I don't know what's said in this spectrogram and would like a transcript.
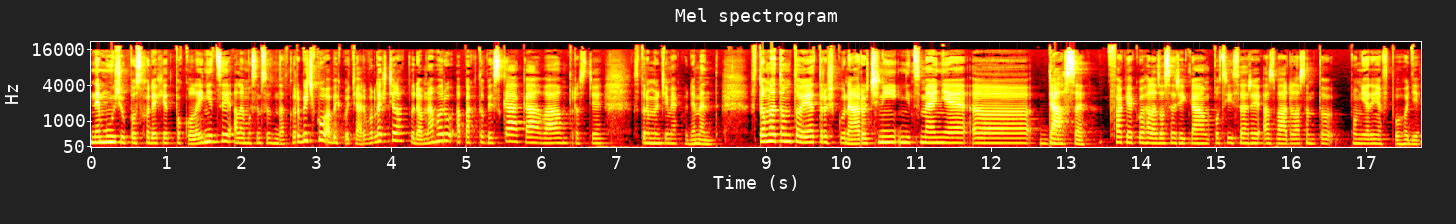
nemůžu po schodech jet po kolejnici, ale musím se na korbičku, abych kočár odlechtila, to dám nahoru a pak to vyskákávám prostě s proměnutím jako dement. V tomhle to je trošku náročný, nicméně uh, dá se. Fakt jako hele, zase říkám po císaři a zvládala jsem to poměrně v pohodě.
